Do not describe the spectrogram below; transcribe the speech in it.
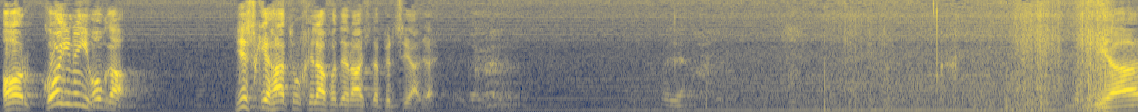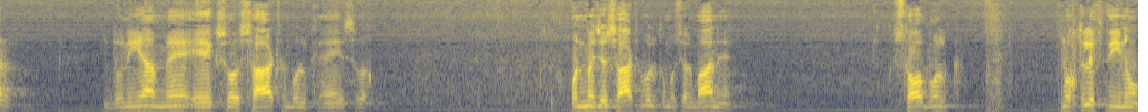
اور کوئی نہیں ہوگا جس کے ہاتھوں خلافت راشدہ پھر سے آ جائے۔ یار دنیا میں ایک سو ساٹھ ملک ہیں اس وقت۔ ان میں جو ساٹھ ملک مسلمان ہیں، سو ملک مختلف دینوں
